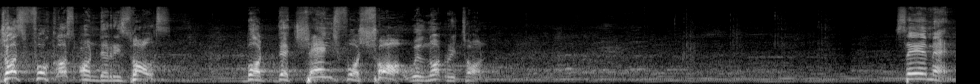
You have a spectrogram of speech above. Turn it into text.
Just focus on the results. But the change for sure will not return. Say amen.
